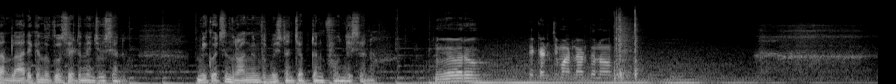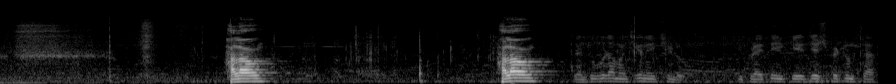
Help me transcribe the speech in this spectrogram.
తన లారీ కింద తోసేయటం నేను చూశాను. మీకు వచ్చింది రాంగ్ ఇన్ఫర్మేషన్ అని చెప్తాను ఫోన్ చేశాను. నువ్వెవరు? ఎక్కడి నుంచి మాట్లాడుతున్నావు? హలో? హలో? రెంట్ కూడా మంచిగానే ఇచ్చిండు. ఇప్పుడైతే ఈ కేసు చేసి పెట్టుండు సార్.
